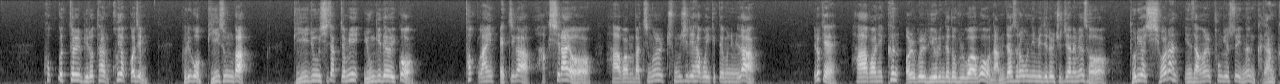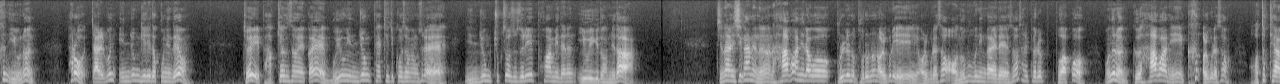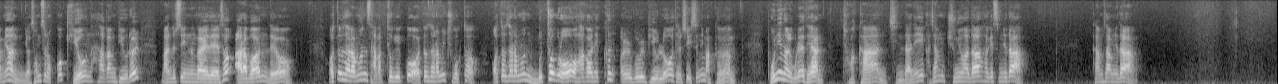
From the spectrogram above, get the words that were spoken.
코끝을 비롯한 코옆 꺼짐 그리고 비순각 비주 시작점이 융기되어 있고 턱 라인 엣지가 확실하여 하관 받침을 충실히 하고 있기 때문입니다. 이렇게 하관이 큰 얼굴 비율인데도 불구하고 남자스러운 이미지를 주지 않으면서 도리어 시원한 인상을 풍길 수 있는 가장 큰 이유는 바로 짧은 인중 길이 덕분인데요. 저희 박현성외과의 무용인중 패키지 코 성형술에 인중 축소 수술이 포함이 되는 이유이기도 합니다. 지난 시간에는 하관이라고 부르는, 얼굴이 얼굴에서 어느 부분인가에 대해서 살펴보았고 오늘은 그 하관이 큰 얼굴에서 어떻게 하면 여성스럽고 귀여운 하관 비율을 만들 수 있는가에 대해서 알아보았는데요. 어떤 사람은 사각턱이 있고 어떤 사람이 주걱턱 어떤 사람은 무턱으로 하관이 큰 얼굴 비율로 될 수 있으니만큼 본인 얼굴에 대한 정확한 진단이 가장 중요하다 하겠습니다. 감사합니다.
